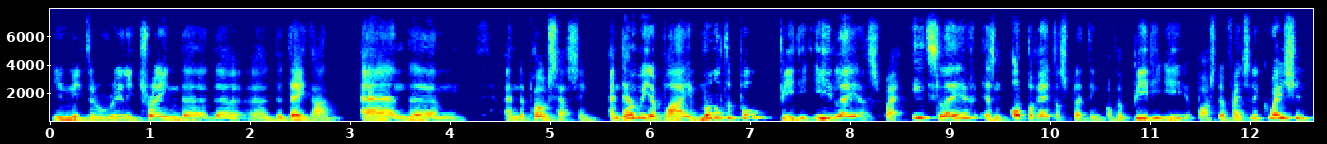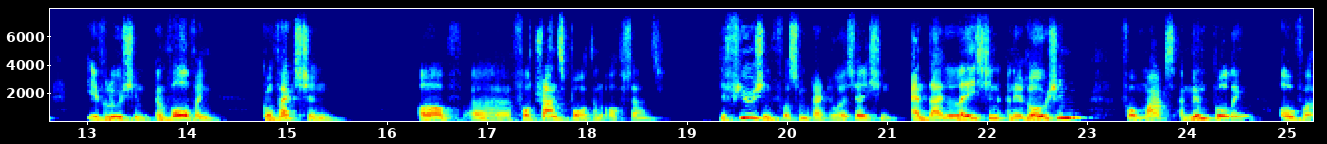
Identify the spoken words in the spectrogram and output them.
you need to really train the, the, uh, the data and, um, and the processing. And then we apply multiple PDE layers, where each layer is an operator splitting of a PDE, a partial differential equation, evolution involving convection of, uh, for transport and offsets, diffusion for some regularization, and dilation and erosion for max and min pooling over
